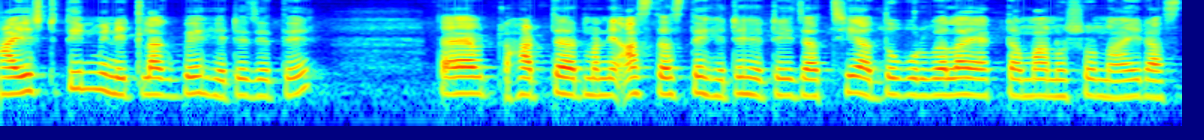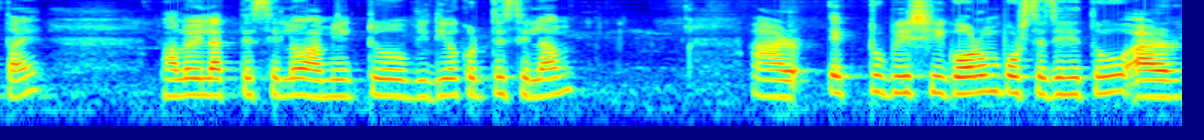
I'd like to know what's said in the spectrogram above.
হাইয়েস্ট তিন মিনিট লাগবে হেঁটে যেতে। তাই হাঁটতে হাঁট- মানে আস্তে আস্তে হেঁটে হেঁটেই যাচ্ছি। আর দুপুরবেলায় একটা মানুষও নাই রাস্তায়। ভালোই লাগতেছিল, আমি একটু ভিডিও করতেছিলাম। আর একটু বেশি গরম পড়ছে যেহেতু, আর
